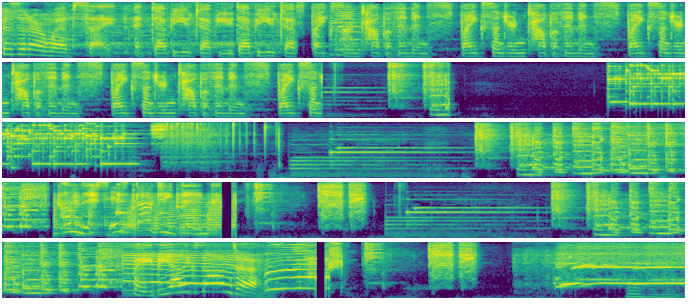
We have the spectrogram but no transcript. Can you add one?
Visit our website at www.spikes on top of him and spikes under on top of him and spikes under on top of him and spikes under on top of him and spikes under. And this is Daddy Pig. Baby Alexander. Thunder. Mm-hmm.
